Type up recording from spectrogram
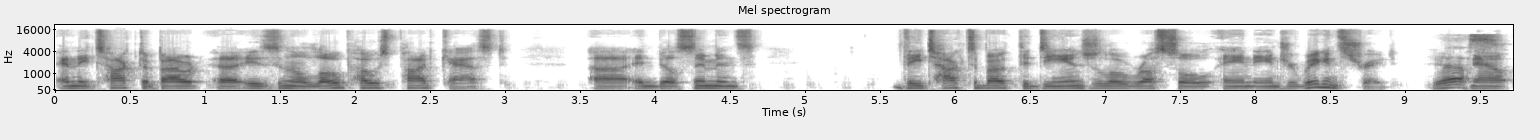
and they talked about uh, is in the Lowe Post podcast, uh, and Bill Simmons. They talked about the D'Angelo Russell and Andrew Wiggins trade. Yes. Now,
